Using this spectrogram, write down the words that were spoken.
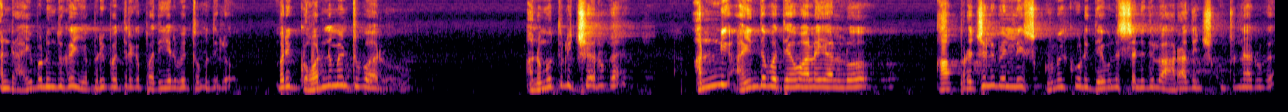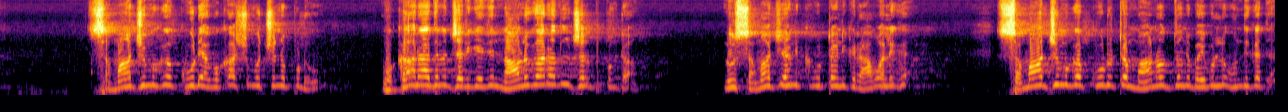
అని రాయబడిందిగా ఎబ్రి పత్రిక పది ఇరవై తొమ్మిదిలో. మరి గవర్నమెంట్ వారు అనుమతులు ఇచ్చారుగా అన్ని ఐందవ దేవాలయాల్లో ఆ ప్రజలు వెళ్ళి గుమికూడి దేవుని సన్నిధిలో ఆరాధించుకుంటున్నారుగా? సమాజముగా కూడే అవకాశం వచ్చినప్పుడు ఒక ఆరాధన జరిగేది నాలుగు ఆరాధనలు జరుపుకుంటాం. నువ్వు సమాజానికి కూడటానికి రావాలిగా. సమాజముగా కూడుట మానవద్దు అని బైబిల్లో ఉంది కదా.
